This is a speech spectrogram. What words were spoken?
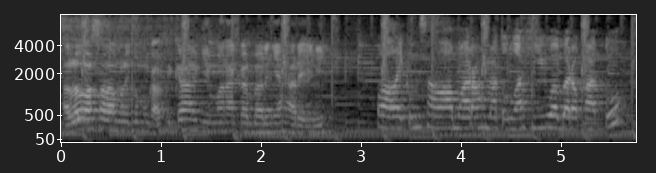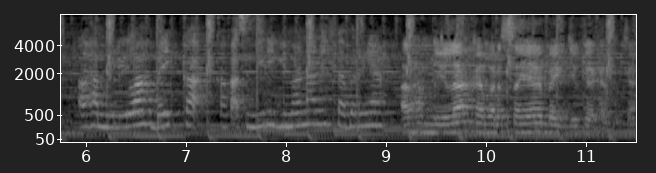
Halo, Assalamualaikum Kak Vika, gimana kabarnya hari ini? Waalaikumsalam warahmatullahi wabarakatuh. Alhamdulillah baik kak. Kakak sendiri gimana nih kabarnya? Alhamdulillah kabar saya baik juga kak Buka.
